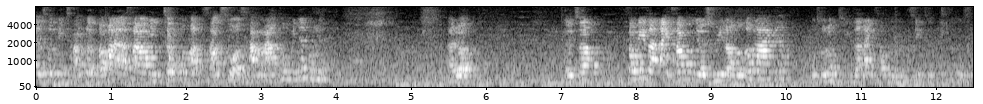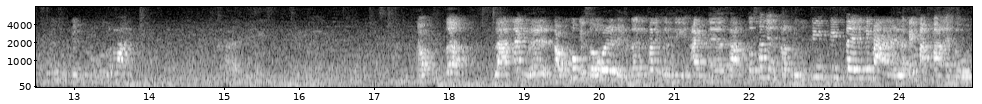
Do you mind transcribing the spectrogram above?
nay được sơn mình trắng được. Tóm lại là sao? Nhìn trông khuôn mặt sáng sủa, sáng láng thông minh nhất có thể là được. Được chưa? Sau khi dán ảnh xong, nhớ chú ý là nó rất like nhé một số đồng chí dán ảnh xong mình xin chữ xin chữ quên nó rất like. Đóng ra dán ảnh lên để đóng một cái dấu lên để chúng ta xác định là gì? Ảnh này là dán, tôi xác nhận là đúng cái cái tên cái bà này là cái mặt bà này rồi.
